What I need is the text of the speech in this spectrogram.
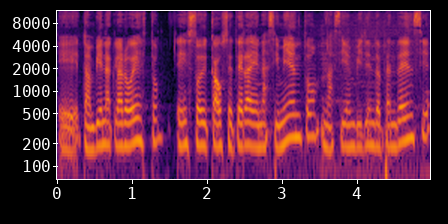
eh, también aclaro esto, eh, soy caucetera de nacimiento, nací en Villa Independencia,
